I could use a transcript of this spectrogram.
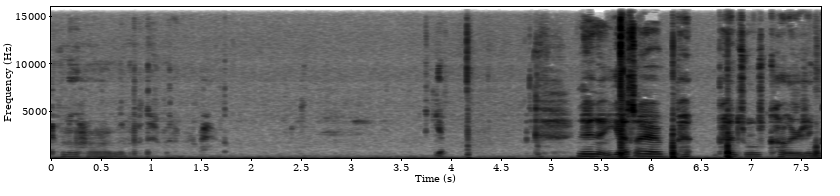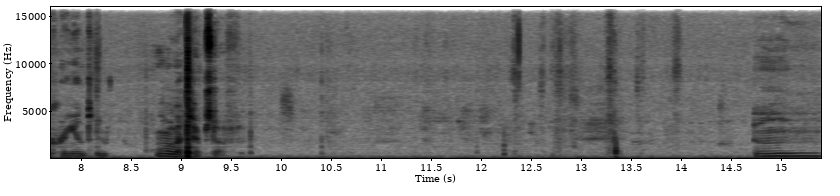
Don't know how I'm gonna put that in my bag. Yep. And then yes, I have pe- pencils, colors, and crayons, and all that type of stuff. Um.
